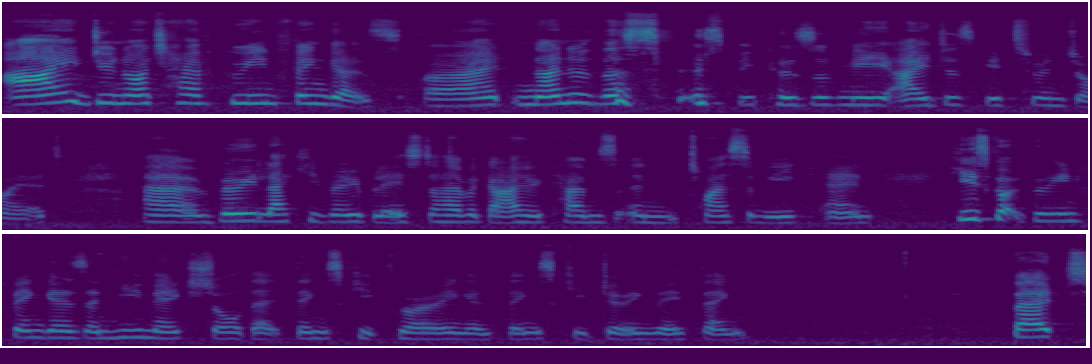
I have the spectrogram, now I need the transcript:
I do not have green fingers, all right? None of this is because of me. I just get to enjoy it. Uh, very lucky, very blessed. I have a guy who comes in twice a week and he's got green fingers and he makes sure that things keep growing and things keep doing their thing. But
